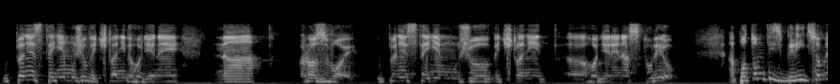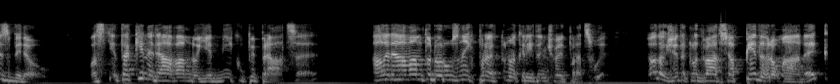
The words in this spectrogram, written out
Úplně stejně můžu vyčlenit hodiny na rozvoj. Úplně stejně můžu vyčlenit uh, hodiny na studium. A potom ty zbylí, co mi zbydou, vlastně taky nedávám do jedné kupy práce, ale dávám to do různých projektů, na kterých ten člověk pracuje. No, takže takhle má třeba pět hromádek,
